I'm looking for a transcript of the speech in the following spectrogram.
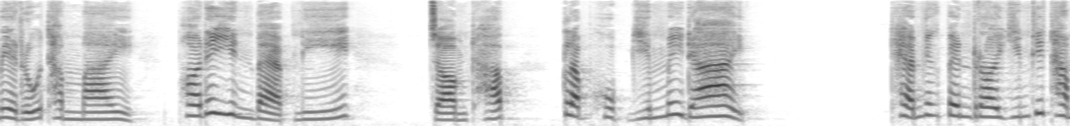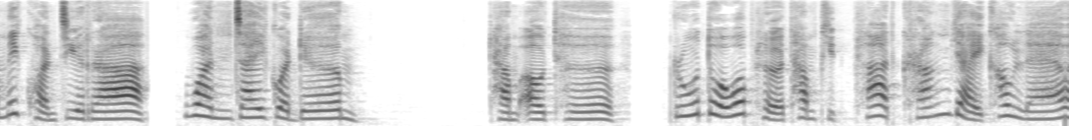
ไม่รู้ทำไม พอได้ยินแบบนี้ จอมทัพกลับหุบยิ้มไม่ได้ แถมยังเป็นรอยยิ้มที่ทำให้ขวัญจีราหวั่นใจกว่าเดิมทำเอาเธอ รู้ตัวว่าเผลอทำผิดพลาดครั้งใหญ่เข้าแล้ว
